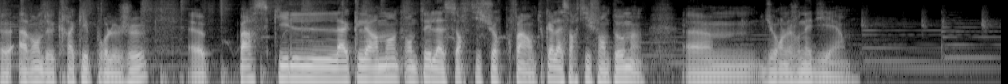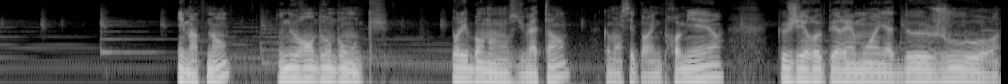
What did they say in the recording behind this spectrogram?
euh, avant de craquer pour le jeu. Euh, parce qu'il a clairement tenté la sortie sur, enfin en tout cas la sortie fantôme durant la journée d'hier. Et maintenant, nous nous rendons donc sur les bandes annonces du matin, à commencer par une première, que j'ai repéré moi il y a deux jours.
